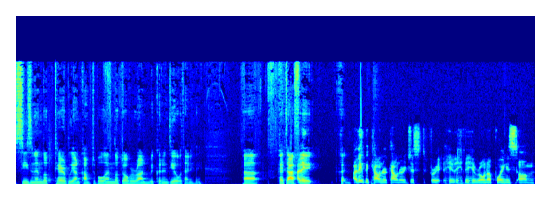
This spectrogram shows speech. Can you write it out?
season and looked terribly uncomfortable and looked overrun. We couldn't deal with anything. Uh, Getafe. I think, I think the counter counter just for the Girona point is um,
